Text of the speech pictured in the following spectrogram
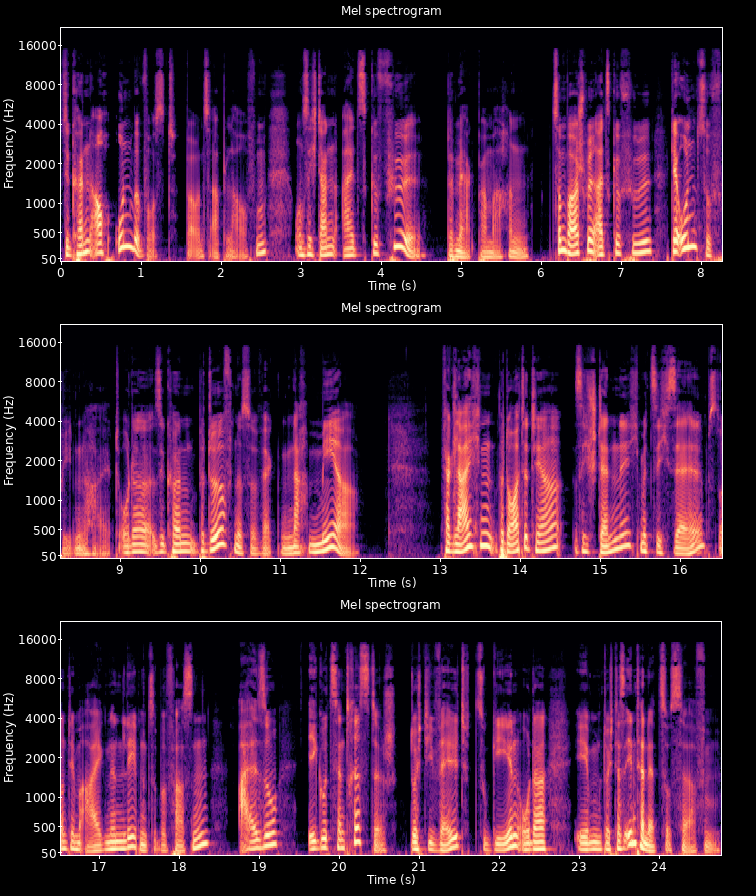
Sie können auch unbewusst bei uns ablaufen und sich dann als Gefühl bemerkbar machen. Zum Beispiel als Gefühl der Unzufriedenheit oder sie können Bedürfnisse wecken nach mehr. Vergleichen bedeutet ja, sich ständig mit sich selbst und dem eigenen Leben zu befassen, also egozentristisch durch die Welt zu gehen oder eben durch das Internet zu surfen.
